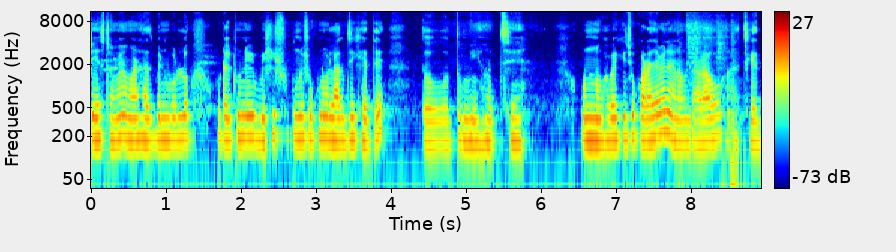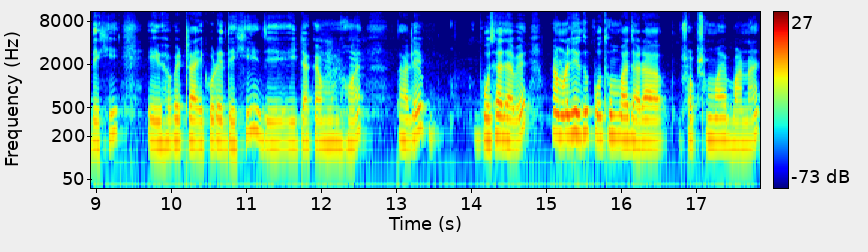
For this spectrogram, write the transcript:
টেস্ট হবে। আমার হাজব্যান্ড বলল, ওটা একটুখানি বেশি শুকনো শুকনো লাগছে খেতে। তো তুমি হচ্ছে অন্যভাবে কিছু করা যাবে না। এরকম দাঁড়াও, আজকে দেখি, এইভাবে ট্রাই করে দেখি যে এইটা কেমন হয়। তাহলে বোঝা যাবে। আমরা যেহেতু প্রথমবার যারা সব সময় বানায়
